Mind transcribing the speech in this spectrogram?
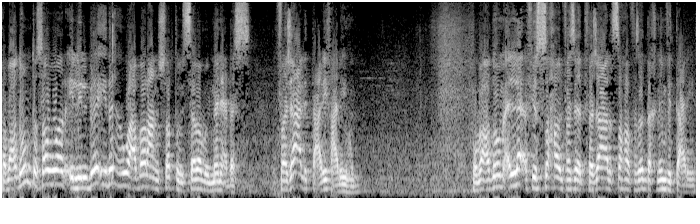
فبعضهم تصور إن الباقي ده هو عبارة عن الشرط والسبب والمانع بس فجعل التعريف عليهم. وبعضهم قال لا في الصحة والفساد. فجعل الصحة والفساد داخلين في التعريف.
